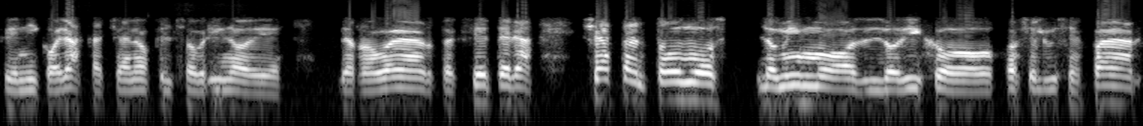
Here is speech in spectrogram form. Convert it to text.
que Nicolás que el sobrino de, de Roberto, etcétera. Ya están todos, lo mismo lo dijo José Luis Esper,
